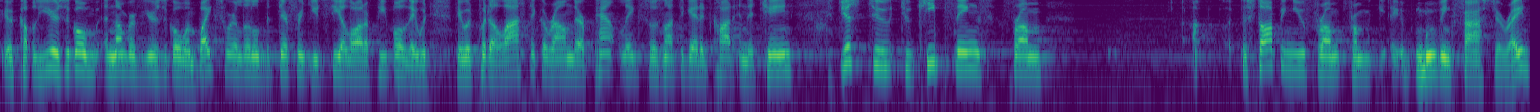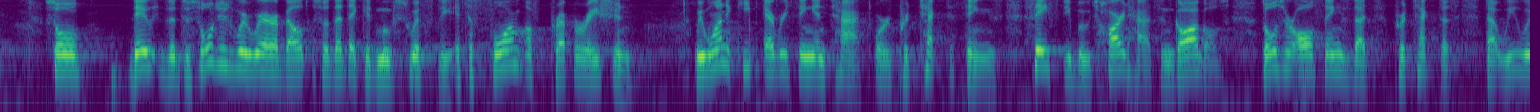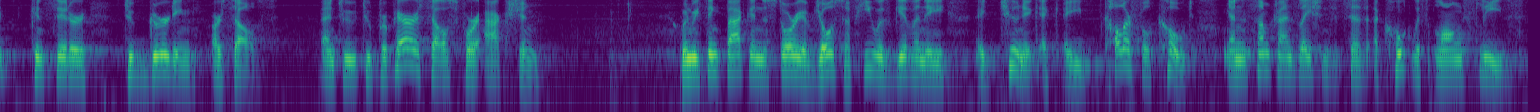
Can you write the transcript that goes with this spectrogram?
a couple of years ago, a number of years ago, when bikes were a little bit different, you'd see a lot of people, they would, they would put elastic around their pant legs so as not to get it caught in the chain, just to, to keep things from uh, stopping you from, from moving faster, right? So, they, the, the soldiers would wear a belt so that they could move swiftly. It's a form of preparation. We want to keep everything intact or protect things. Safety boots, hard hats, and goggles. Those are all things that protect us, that we would consider to girding ourselves and to, to prepare ourselves for action. When we think back in the story of Joseph, he was given a, a tunic, a, a colorful coat, and in some translations it says a coat with long sleeves.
